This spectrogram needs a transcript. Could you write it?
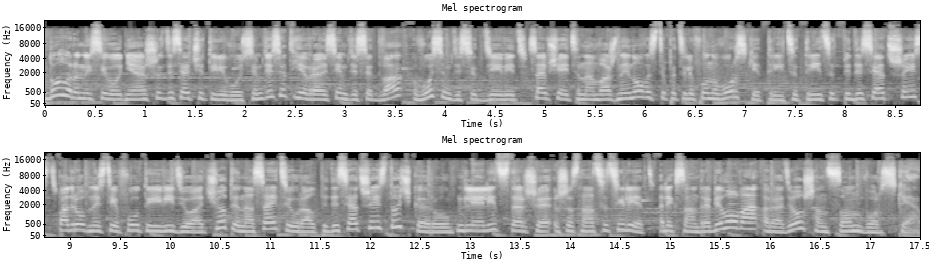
Доллары на сегодня 64,80, евро 72,89. Сообщайте нам важные новости по телефону Ворске 30 30 56. Подробности, фото и видео отчеты на сайте урал56.ру. Для лиц старше 16 лет. Александра Белова, радио «Шансон Ворске».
